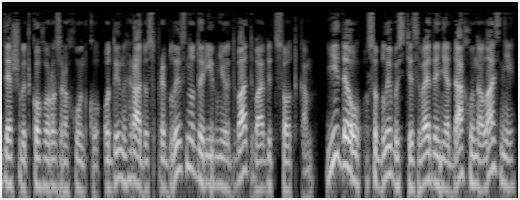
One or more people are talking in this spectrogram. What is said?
Для швидкого розрахунку 1 градус приблизно дорівнює 2,2%. Відео особливості зведення даху на лазні,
